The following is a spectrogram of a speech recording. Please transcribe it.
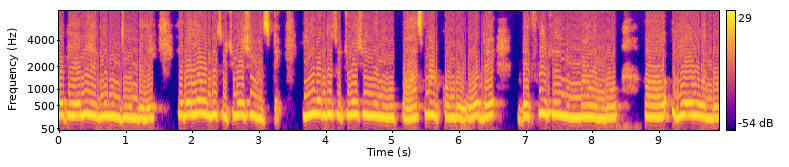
ಬಟ್ ಏನೇ ಆಗ್ಲಿ ನಿಮ್ ಜೀವನದಲ್ಲಿ ಇದೆಲ್ಲ ಒಂದು ಸಿಚುವೇಶನ್ ಅಷ್ಟೇ. ಈ ಒಂದು ಸಿಚುವೇಶನ್ ನೀವು ಪಾಸ್ ಮಾಡ್ಕೊಂಡು ಹೋದ್ರೆ ಡೆಫಿನೆಟ್ಲಿ ನಿಮ್ಮ ಒಂದು ಏನು ಒಂದು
